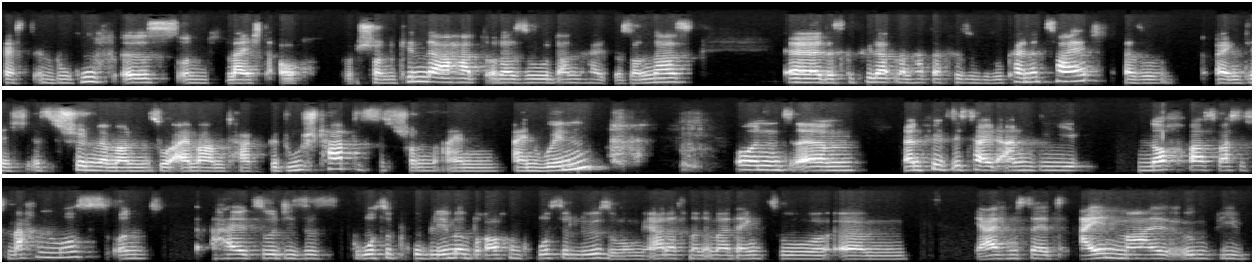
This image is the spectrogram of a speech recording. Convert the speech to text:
fest im Beruf ist und vielleicht auch schon Kinder hat oder so, dann halt besonders äh, das Gefühl hat, man hat dafür sowieso keine Zeit. Also eigentlich ist es schön, wenn man so einmal am Tag geduscht hat. Das ist schon ein, ein Win. Und ähm, dann fühlt es sich halt an wie noch was, was ich machen muss und halt so dieses große Probleme brauchen große Lösungen. Ja, dass man immer denkt so, ähm, ja, ich muss da jetzt einmal irgendwie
